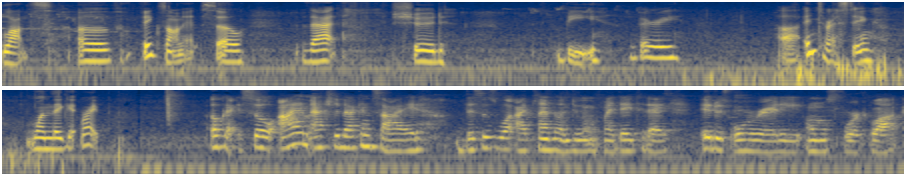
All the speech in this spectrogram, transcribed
lots of figs on it. So that should be very uh, interesting when they get ripe. Okay, so I am actually back inside. This is what I planned on doing with my day today. It is already almost four o'clock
